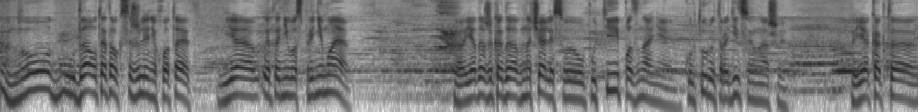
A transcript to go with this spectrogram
Ну, да, вот этого, к сожалению, хватает. Я это не воспринимаю. Я даже когда в начале своего пути познания культуры, традиции наши, я как-то,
